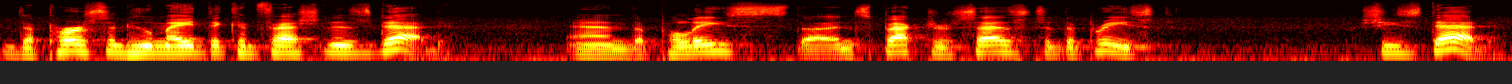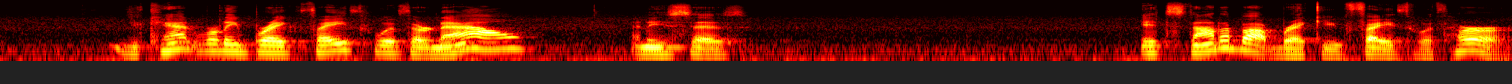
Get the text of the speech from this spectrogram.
the person who made the confession is dead. And the police, the inspector says to the priest, She's dead you can't really break faith with her now. And he says, It's not about breaking faith with her.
